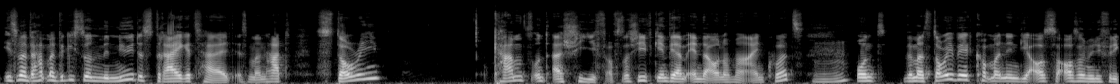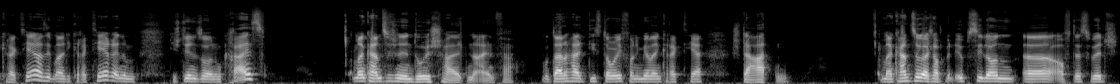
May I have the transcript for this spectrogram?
ist man, hat man wirklich so ein Menü, das dreigeteilt ist. Man hat Story, Kampf und Archiv. Auf das Archiv gehen wir am Ende auch nochmal ein kurz. Mhm. Und wenn man Story wählt, kommt man in die Aus Auswahlmenü für die Charaktere, sieht man die Charaktere in einem, die stehen so in einem Kreis. Man kann zwischen den durchschalten einfach. Und dann halt die Story von mir, mein Charakter starten. Man kann sogar, ich glaube, mit Y äh, auf der Switch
